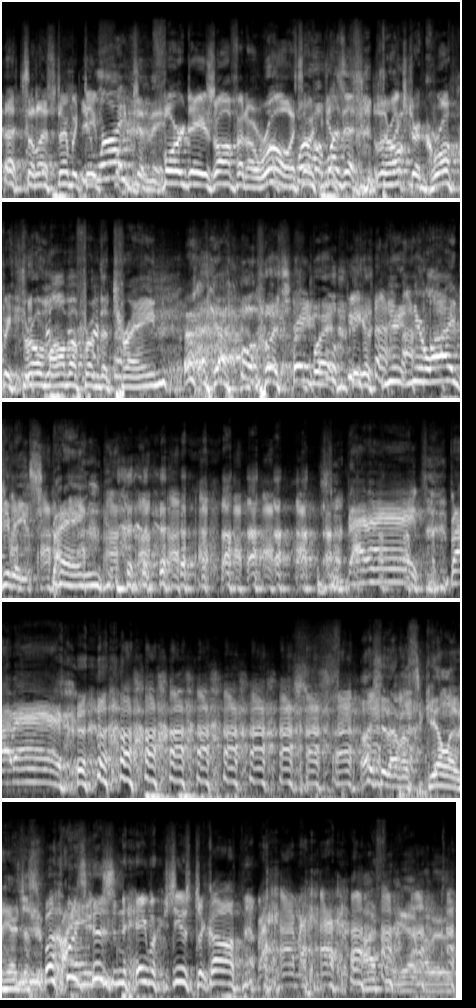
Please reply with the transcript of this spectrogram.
that's the last time we take lied four, to me. four days off in a row. So What was it? A little Throw- extra grumpy. Throw mama from the train. Which- wait, he goes, you, you lied to me. Spang. Bobby! Bobby! I should have a skill in here. Just what was bang. his name? She used to call him. I forget what it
